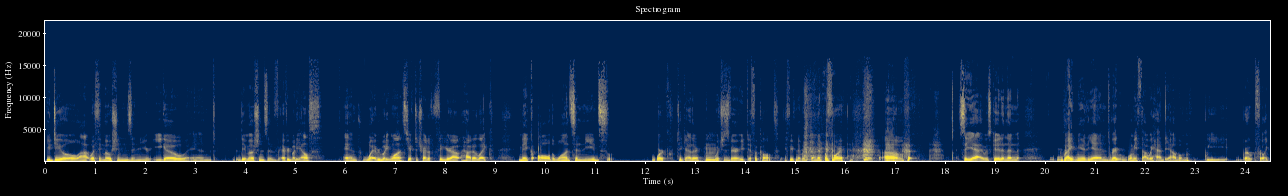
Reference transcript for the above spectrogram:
You deal a lot with emotions and your ego and the emotions of everybody else and what everybody wants. You have to try to figure out how to like make all the wants and needs work together hmm. which is very difficult if you've never done it before. Um, so yeah it was good. And then right near the end, right when we thought we had the album, we wrote for like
